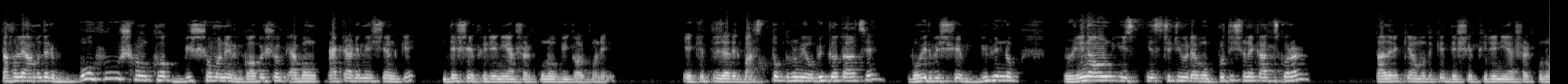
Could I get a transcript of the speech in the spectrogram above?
তাহলে আমাদের বহু সংখ্যক বিশ্বমানের গবেষক এবং একাডেমিশিয়ানকে দেশে ফিরে নিয়ে আসার কোনো বিকল্প নেই। এক্ষেত্রে যাদের বাস্তব বাস্তবধর্মী অভিজ্ঞতা আছে, বহির্বিশ্বে বিভিন্ন রিনাউন্ড ইনস্টিটিউট এবং প্রতিষ্ঠানে কাজ করার তাদেরকে আমাদেরকে দেশে ফিরে নিয়ে আসার কোনো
